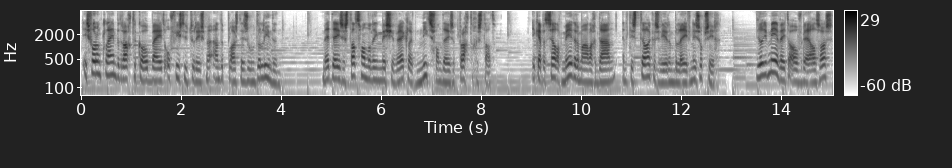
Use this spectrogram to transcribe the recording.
is voor een klein bedrag te koop bij het Office du Toerisme aan de Place des Linden. Met deze stadswandeling mis je werkelijk niets van deze prachtige stad. Ik heb het zelf meerdere malen gedaan en het is telkens weer een belevenis op zich. Wil je meer weten over de Elzas?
